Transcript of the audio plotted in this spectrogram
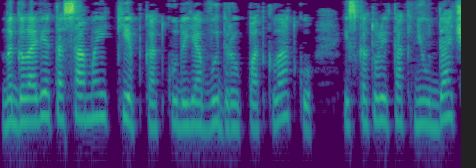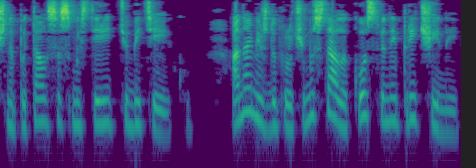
на голове та самая кепка, откуда я выдрал подкладку, из которой так неудачно пытался смастерить тюбетейку. Она, между прочим, и стала косвенной причиной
